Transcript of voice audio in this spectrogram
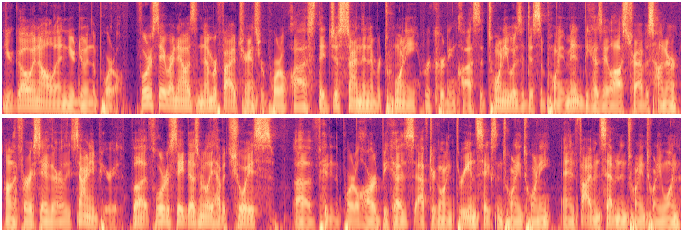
you're going all in, you're doing the portal. Florida State right now is the number five transfer portal class. They just signed the number 20 recruiting class. The 20 was a disappointment because they lost Travis Hunter on the first day of the early signing period. But Florida State doesn't really have a choice of hitting the portal hard because after going three and six in 2020 and five and seven in 2021,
